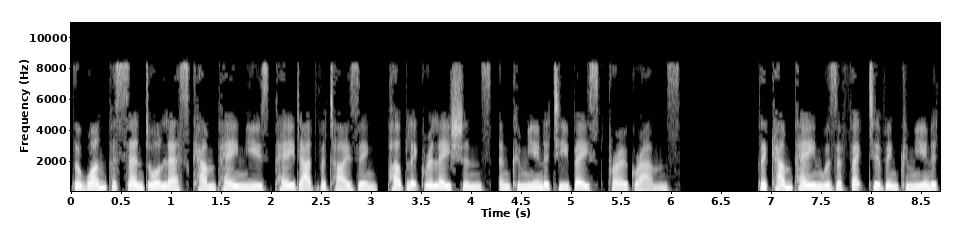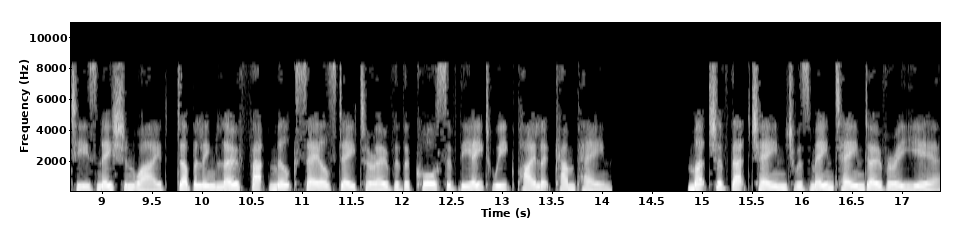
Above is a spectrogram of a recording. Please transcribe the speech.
The 1% or less campaign used paid advertising, public relations, and community-based programs. The campaign was effective in communities nationwide, doubling low-fat milk sales data over the course of the eight-week pilot campaign. Much of that change was maintained over a year.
